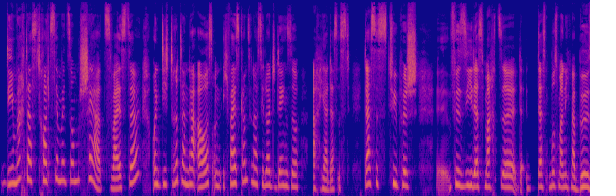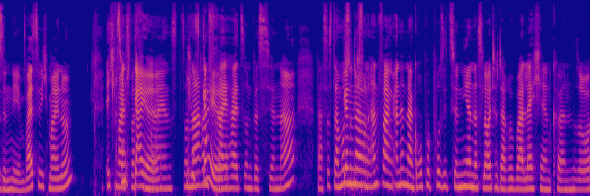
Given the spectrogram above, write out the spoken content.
die macht das trotzdem mit so einem Scherz, weißt du? Und die tritt dann da aus und ich weiß ganz genau, dass die Leute denken so, ach ja, das ist, das ist typisch äh, für sie, das macht sie, das muss man nicht mal böse nehmen. Weißt du, wie ich meine? Ich Das weiß, ich was geil. du meinst. So. Narrenfreiheit so ein bisschen, ne? Das ist, da musst du dich Genau. von Anfang an in der Gruppe positionieren, dass Leute darüber lächeln können, so.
